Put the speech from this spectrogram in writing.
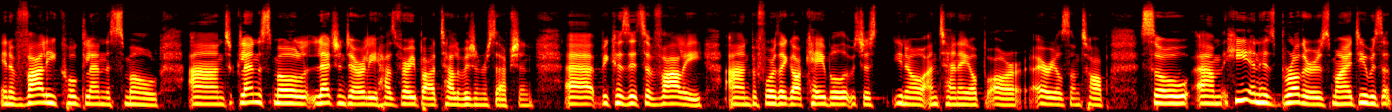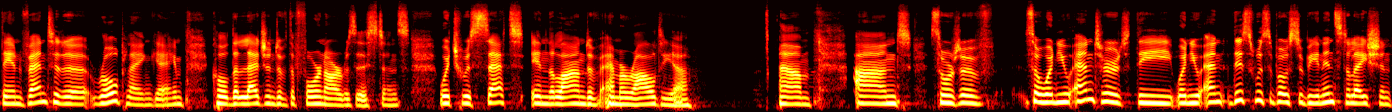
in a valley called Glenasmole, and Glenasmole legendarily has very bad television reception uh, because it's a valley, and before they got cable, it was just you know antennae up or aerials on top. So um, he and his brothers, my idea was that they invented a role playing game called The Legend of the Fornar Resistance, which was set in the land of Emeraldia. Um, and sort of so when you entered the when you en- this was supposed to be an installation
